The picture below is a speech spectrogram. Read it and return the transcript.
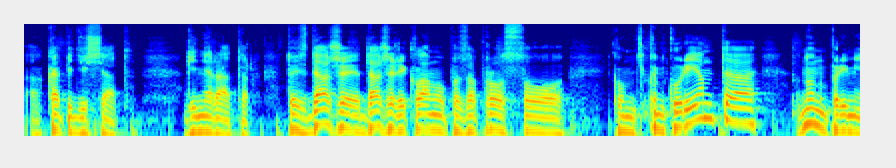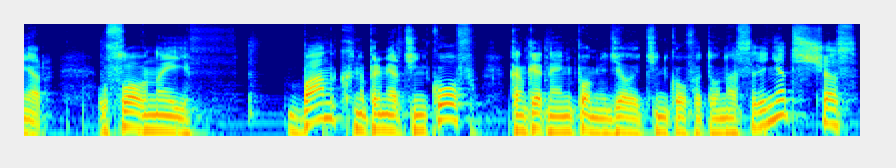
э, К50 генератор. То есть даже, даже рекламу по запросу какого-нибудь конкурента, ну, например, условный банк, например, Тиньков, конкретно я не помню, делает Тиньков это у нас или нет сейчас,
